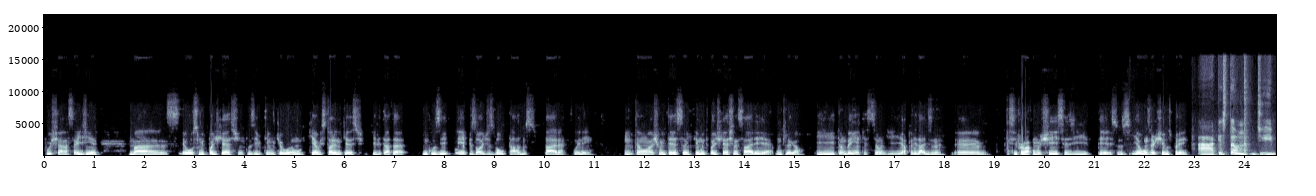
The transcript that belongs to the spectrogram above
puxar a sardinha, mas eu ouço muito podcast, inclusive tem um que eu amo, que é o História no Cast. Ele trata, inclusive, tem episódios voltados para o Enem. Então, eu acho muito interessante. Tem muito podcast nessa área e é muito legal. E também a questão de atualidades, né? É, se informar com notícias e textos e alguns artigos por aí. A questão de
